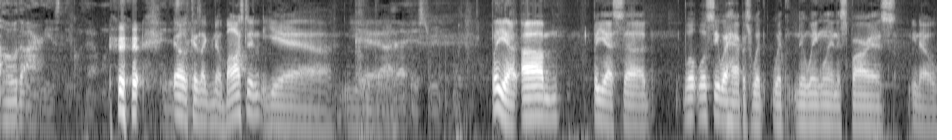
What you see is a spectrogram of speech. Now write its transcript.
Oh, the irony is thick with that one. It is Oh, because like you know Boston, yeah, yeah. God, that history. But yeah, um, but yes, uh, we'll we'll see what happens with, with New England as far as you know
